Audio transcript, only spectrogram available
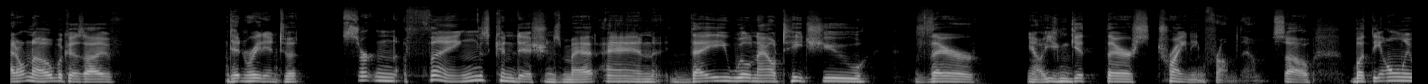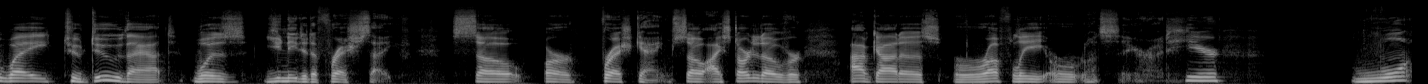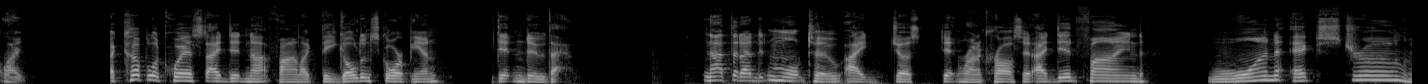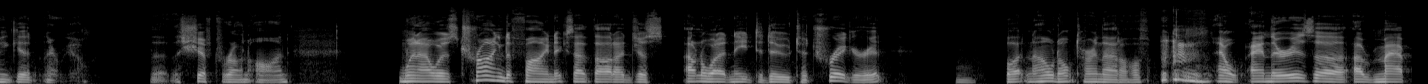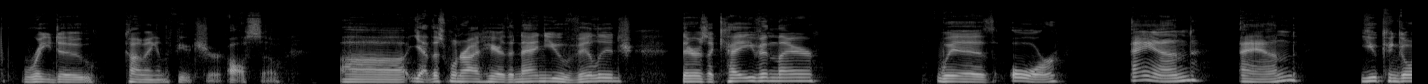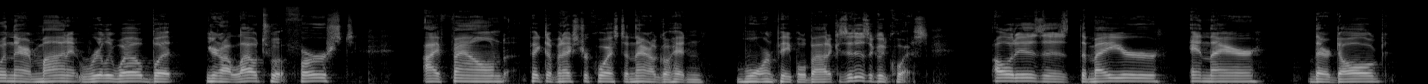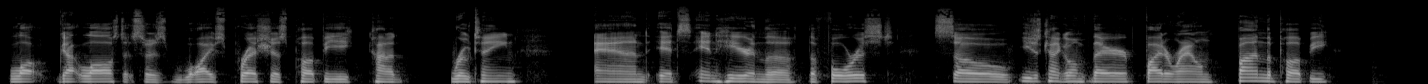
don't know because I've didn't read into it. Certain things, conditions met, and they will now teach you their you know you can get their training from them. So but the only way to do that was you needed a fresh save. So or fresh game. So i started over. I've got us roughly er, let's see right here. One like a couple of quests i did not find like the golden scorpion didn't do that. Not that i didn't want to. I just didn't run across it. I did find one extra. Let me get, there we go. The, the shift run on. When I was trying to find it, because I thought I'd just, I don't know what I'd need to do to trigger it. But no, don't turn that off. oh, and there is a, a map redo coming in the future also. Uh, yeah, this one right here, the Nanu Village. There's a cave in there with ore and and you can go in there and mine it really well, but you're not allowed to at first. I found, picked up an extra quest in there. I'll go ahead and warn people about it because it is a good quest. All it is is the mayor in there, their dog lo- got lost. It's his wife's precious puppy kind of routine. And it's in here in the, the forest. So you just kind of go in there, fight around, find the puppy,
